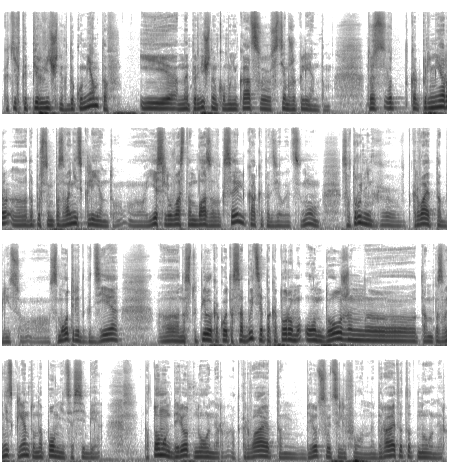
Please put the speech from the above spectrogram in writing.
каких-то первичных документов и на первичную коммуникацию с тем же клиентом. То есть вот как пример, э, допустим, позвонить клиенту. Э, если у вас там база в Excel, как это делается? Ну, сотрудник э, открывает таблицу, смотрит, где наступило какое-то событие, по которому он должен э, там, позвонить клиенту, напомнить о себе. Потом он берет номер, открывает, там, берет свой телефон, набирает этот номер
